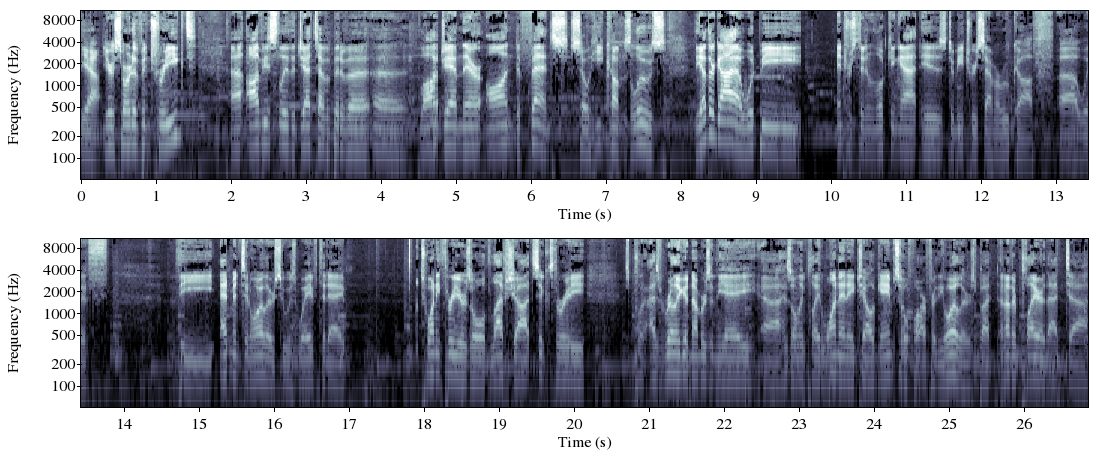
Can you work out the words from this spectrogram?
Yeah. you're sort of intrigued. Uh, obviously, the Jets have a bit of a, a logjam there on defense, so he comes loose. The other guy I would be interested in looking at is Dmitry Samorukov uh, with the Edmonton Oilers, who was waived today. 23 years old, left shot, 6'3", has really good numbers in the A, uh, has only played one NHL game so far for the Oilers, but another player that uh,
